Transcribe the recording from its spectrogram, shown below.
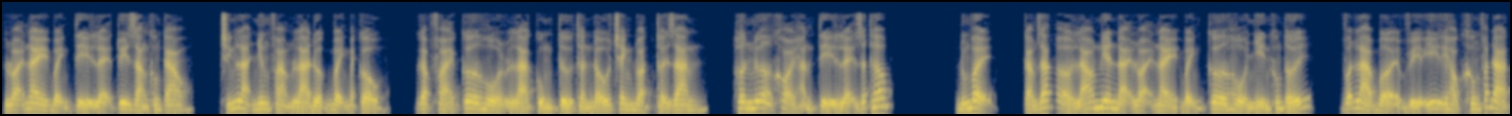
loại này bệnh tỷ lệ tuy rằng không cao, chính là nhưng phàm là được bệnh bạch cầu, gặp phải cơ hồ là cùng tử thần đấu tranh đoạt thời gian, hơn nữa khỏi hẳn tỷ lệ rất thấp. Đúng vậy, cảm giác ở lão niên đại loại này bệnh cơ hồ nhìn không tới, vẫn là bởi vì y học không phát đạt,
